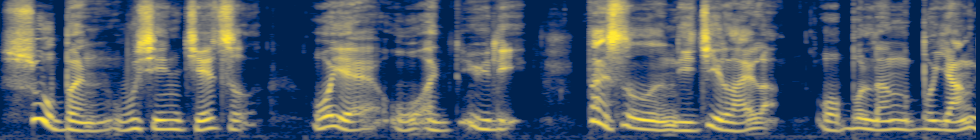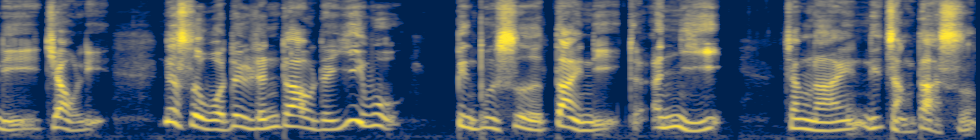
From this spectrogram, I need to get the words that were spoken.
树本无心结子，我也无恩于你。但是你既来了，我不能不养你教你，那是我对人道的义务，并不是待你的恩谊。将来你长大时，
